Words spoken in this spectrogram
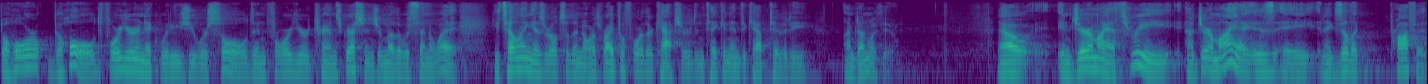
Behold, behold, for your iniquities you were sold, and for your transgressions your mother was sent away. He's telling Israel to the north, right before they're captured and taken into captivity, I'm done with you. Now, in Jeremiah 3, now Jeremiah is a, an exilic prophet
